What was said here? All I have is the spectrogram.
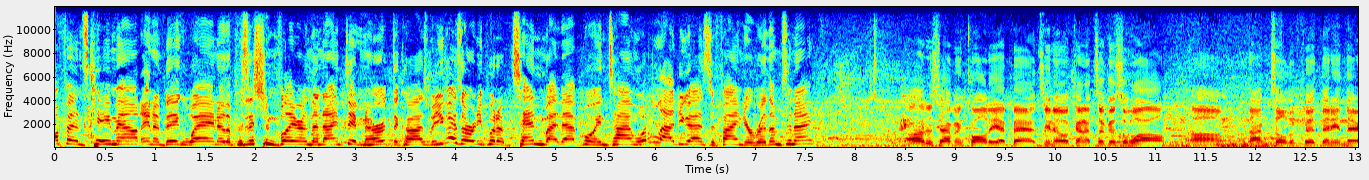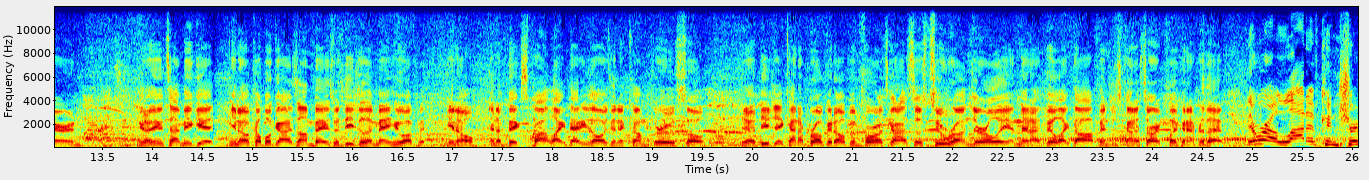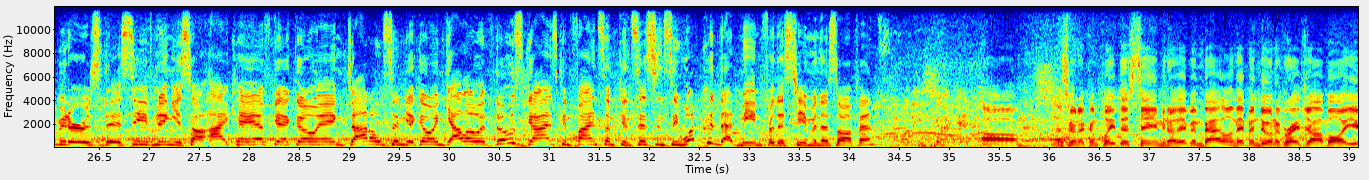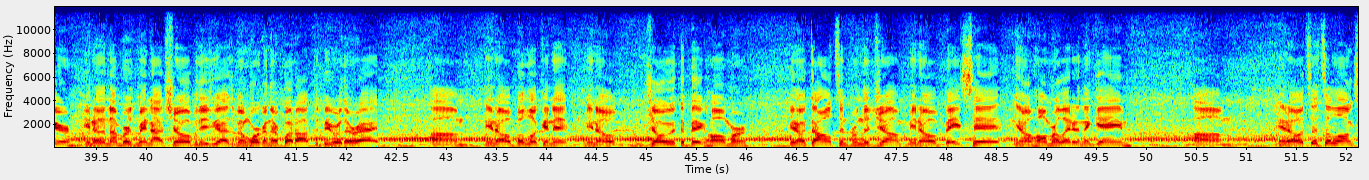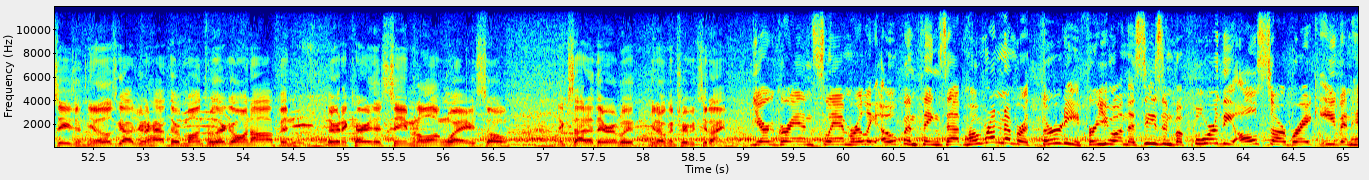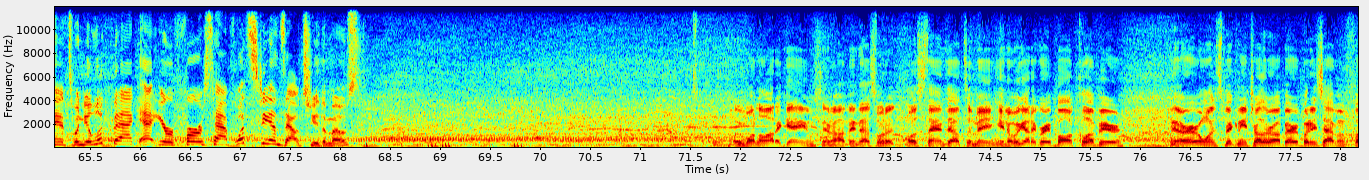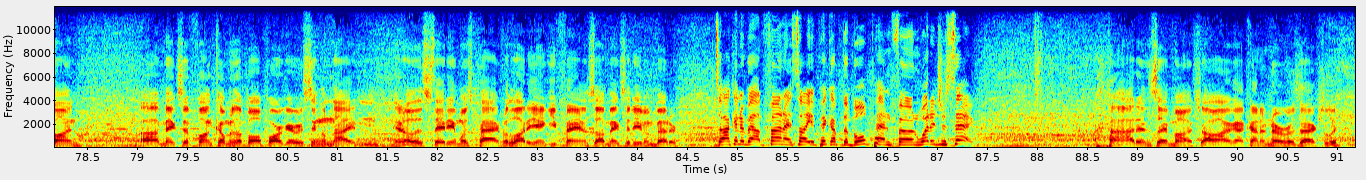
offense came out in a big way. I know the position player in the ninth didn't hurt the cause, but you guys already put up 10 by that point in time. What allowed you guys to find your rhythm tonight? Just having quality at bats. You know, it kind of took us a while. Um, not until the fifth inning there, and you know, anytime you get you know a couple guys on base with DJ LeMahieu up, you know, in a big spot like that, he's always going to come through. So, you know, DJ kind of broke it open for us, got us those two runs early, and then I feel like the offense just kind of started clicking after that. There were a lot of contributors this evening. You saw IKF get going, Donaldson get going, Gallo. If those guys can find some consistency, what could that mean for this team in this offense? Um, it's going to complete this team. You know, they've been battling, they've been doing a great job all year. You know, the numbers may not show, but these guys have been working their butt off to be where they're at. Um, you know, but looking at, you know, Joey with the big homer, you know, Donaldson from the jump, you know, base hit, you know, homer later in the game. Um, you know, it's, it's a long season. You know, those guys are going to have their months where they're going off, and they're going to carry this team in a long way. So excited they were able to, you know, contribute tonight. Your grand slam really opened things up. Home run number 30 for you on the season before the All-Star break even hits. When you look back at your first half, what stands out to you the most? We won a lot of games. You know, I think that's what it, what stands out to me. You know, we got a great ball club here. You know, everyone's picking each other up. Everybody's having fun. Uh, it makes it fun coming to the ballpark every single night. And, you know, this stadium was packed with a lot of Yankee fans, so it makes it even better. Talking about fun, I saw you pick up the bullpen phone. What did you say? I didn't say much. I, I got kind of nervous, actually.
